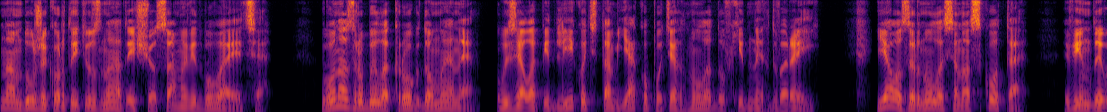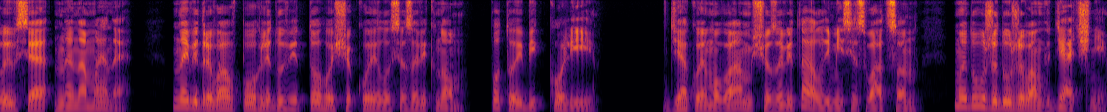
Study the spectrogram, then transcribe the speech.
Нам дуже кортить узнати, що саме відбувається. Вона зробила крок до мене, узяла під лікоть та м'яко потягнула до вхідних дверей. Я озирнулася на скота. Він дивився не на мене, не відривав погляду від того, що коїлося за вікном, по той бік колії. Дякуємо вам, що завітали, місіс Ватсон. Ми дуже дуже вам вдячні.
